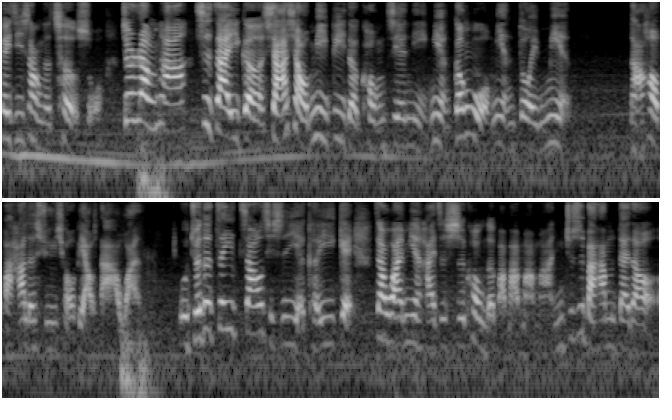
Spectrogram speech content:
飞机上的厕所，就让他是在一一个狭小密闭的空间里面跟我面对面，然后把他的需求表达完。我觉得这一招其实也可以给在外面孩子失控的爸爸妈妈，你就是把他们带到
